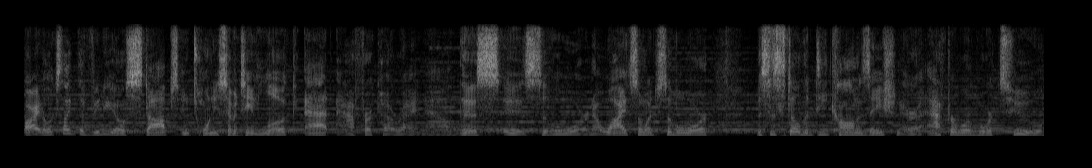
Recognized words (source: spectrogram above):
All right, it looks like the video stops in 2017. Look at Africa right now. This is civil war. Now, why so much civil war? This is still the decolonization era. After World War II,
